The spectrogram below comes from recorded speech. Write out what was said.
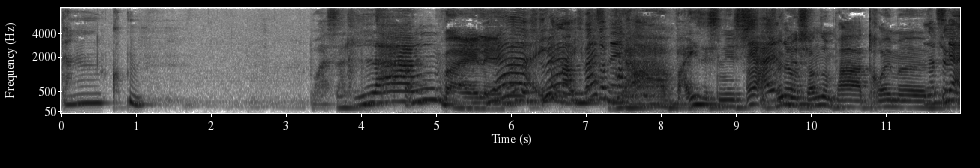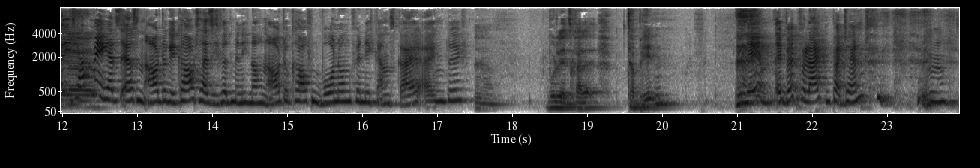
dann gucken. Boah, ist das langweilig. Ja, ja ich weiß nicht. Ja, weiß ich nicht. Ja, also. Ich würde mir schon so ein paar Träume. Natürlich. Ja, ich habe mir jetzt erst ein Auto gekauft, das heißt, ich würde mir nicht noch ein Auto kaufen. Wohnung finde ich ganz geil eigentlich. Ja. Wo du jetzt gerade. Tapeten? Nee, ich würde vielleicht ein Patent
